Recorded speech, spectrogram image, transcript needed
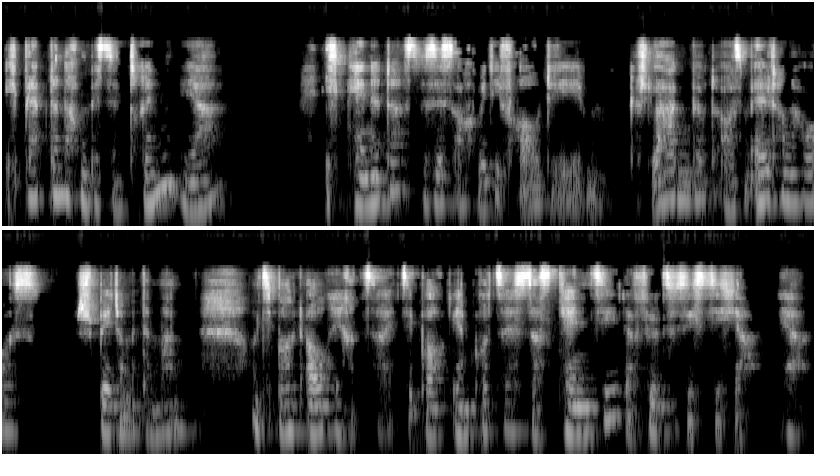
ich bleib da noch ein bisschen drin, ja. Ich kenne das. Das ist auch wie die Frau, die eben geschlagen wird aus dem Elternhaus, später mit dem Mann. Und sie braucht auch ihre Zeit. Sie braucht ihren Prozess. Das kennt sie. Da fühlt sie sich sicher, ja.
